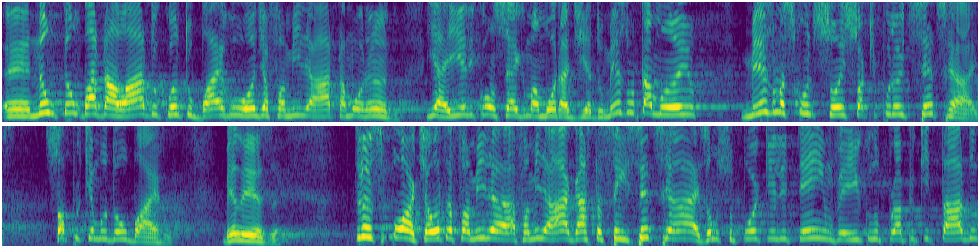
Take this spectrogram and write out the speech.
é, não tão badalado quanto o bairro onde a família A está morando. E aí ele consegue uma moradia do mesmo tamanho, mesmas condições, só que por 800 reais, só porque mudou o bairro. Beleza. Transporte, a outra família, a família A gasta 600 reais. Vamos supor que ele tem um veículo próprio quitado,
